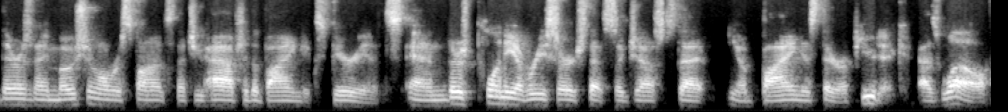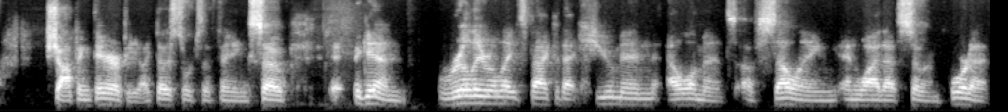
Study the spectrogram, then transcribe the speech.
there is an emotional response that you have to the buying experience. And there's plenty of research that suggests that, you know, buying is therapeutic as well, shopping therapy, like those sorts of things. So again, really relates back to that human element of selling and why that's so important.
